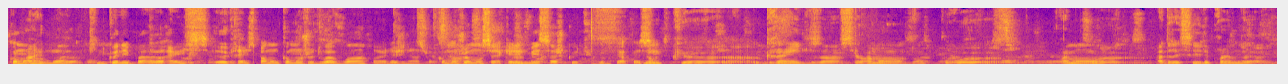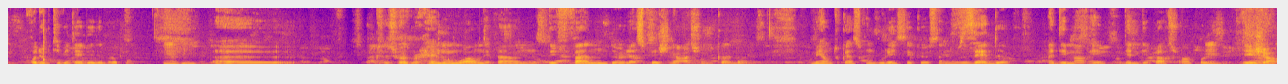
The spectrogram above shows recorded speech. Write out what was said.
Comment Ouais. moi, qui ne connais pas euh, Race, euh, Grace, pardon, comment je dois voir euh, la génération? Comment je dois m'en servir Quel est le message que tu veux me faire passer? Donc, euh, Grails, euh, c'est vraiment donc, pour euh, vraiment euh, adresser les problèmes de la productivité des développements. Mhm. Euh, que ce soit Graham ou moi, on n'est pas des fans de l'aspect génération de code, mais en tout cas, ce qu'on voulait, c'est que ça nous aide à démarrer dès le départ sur un projet. Mm. Déjà,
